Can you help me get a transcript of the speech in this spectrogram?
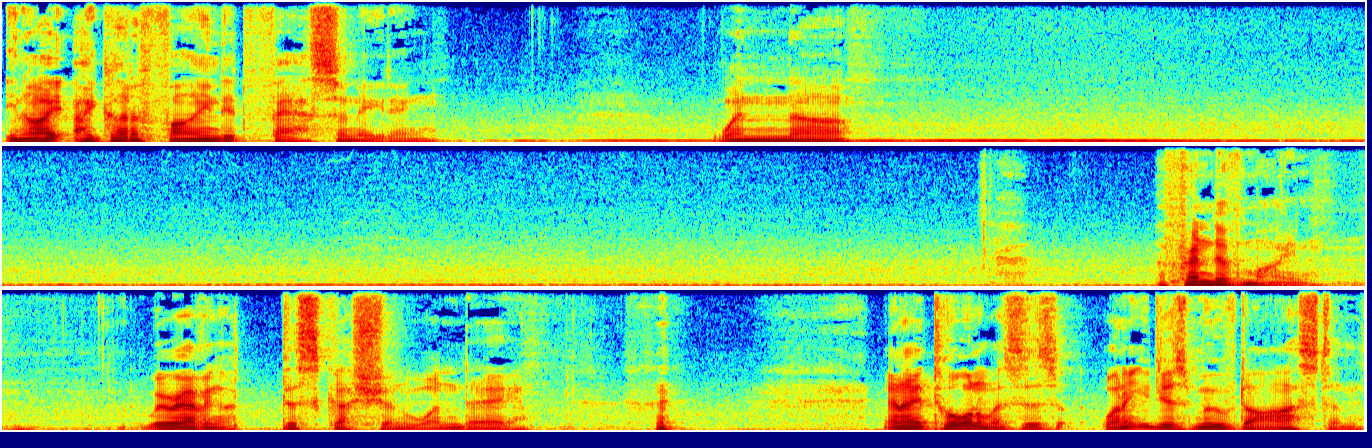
You know, I, I gotta find it fascinating when uh, a friend of mine, we were having a discussion one day, and I told him, I says, why don't you just move to Austin?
